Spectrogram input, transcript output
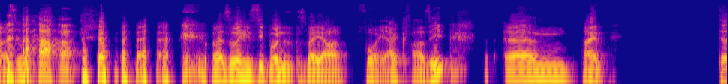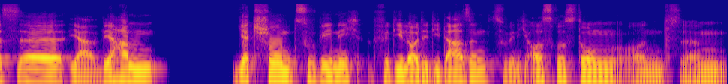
Weil so, weil so hieß die Bundeswehr ja vorher quasi. Ähm, nein. Das, äh, ja, wir haben jetzt schon zu wenig für die Leute, die da sind, zu wenig Ausrüstung und ähm,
